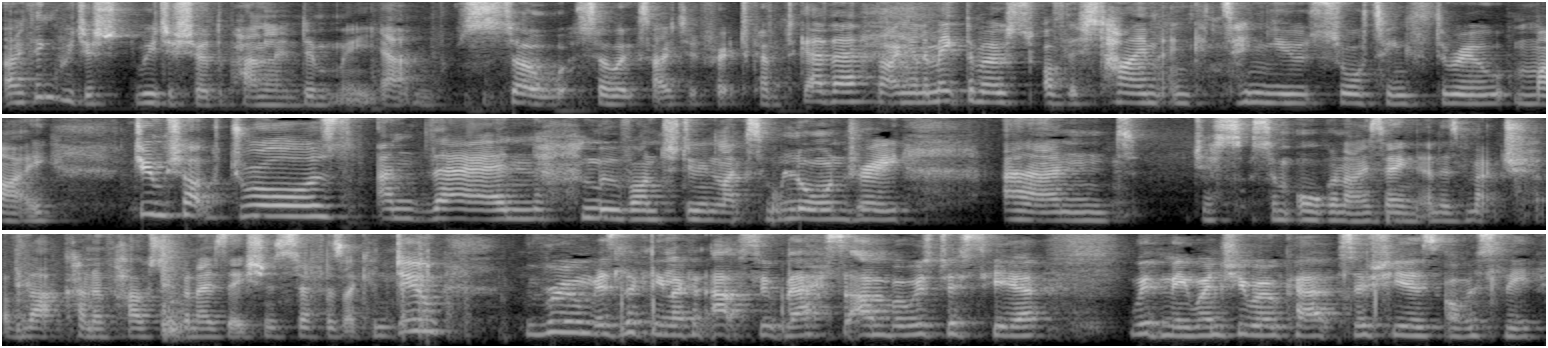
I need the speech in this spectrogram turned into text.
I think we just we just showed the paneling, didn't we? Yeah, I'm so so excited for it to come together. But I'm gonna make the most of this time and continue sorting through my Gymshark drawers, and then move on to doing like some laundry and just some organising and as much of that kind of house organisation stuff as I can do. The room is looking like an absolute mess. Amber was just here with me when she woke up, so she has obviously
